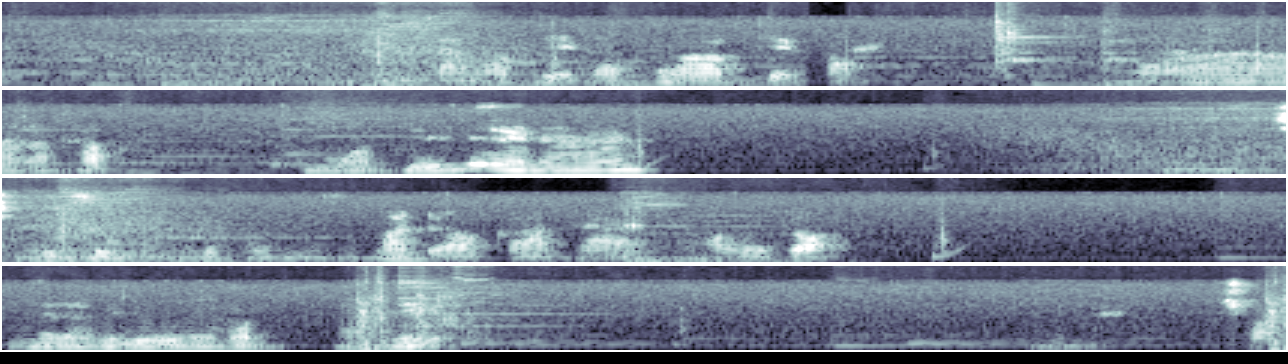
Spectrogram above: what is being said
ดทางอัปเกรดครับอัปเกรดไปอ่านะครับ หมดเรื่อยๆนะใช้สุ่มครับผมสามารถดรอการได้เอาไว้ก่อนนี่เราไม่รู้นะครับอันนี้ ช็อต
